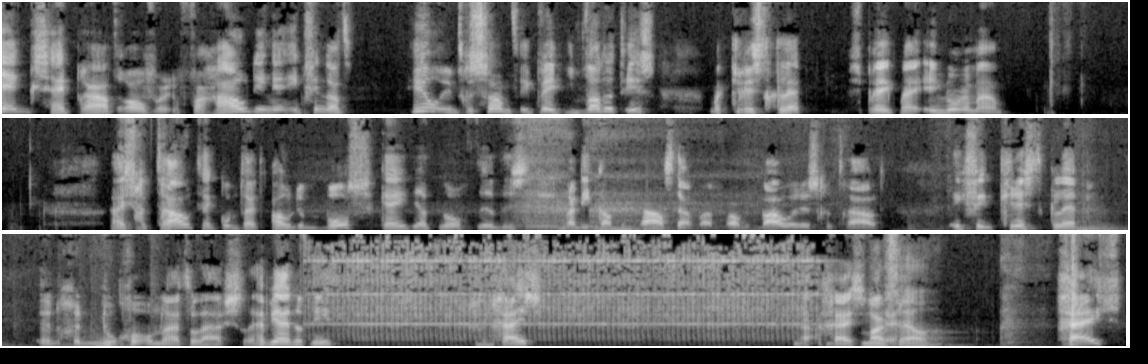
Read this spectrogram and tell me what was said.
tanks, hij praat over verhoudingen. Ik vind dat heel interessant. Ik weet niet wat het is, maar Chris Klep spreekt mij enorm aan. Hij is getrouwd, hij komt uit Oude Bos, ken je dat nog? Dat is waar die kathedraal staat, waar Frans Bauer is getrouwd. Ik vind Christ Klep een genoegen om naar te luisteren. Heb jij dat niet? Gijs? Ja, Gijs. is weg. Marcel, Gijs,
